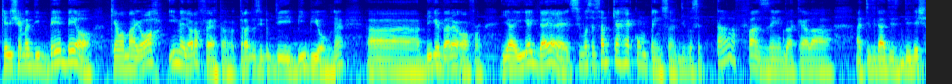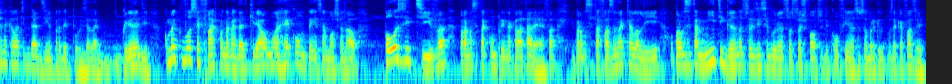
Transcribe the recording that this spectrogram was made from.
que ele chama de BBO, que é uma maior e melhor oferta, traduzido de BBO, né? Ah, Bigger, Better Offer. E aí a ideia é, se você sabe que a recompensa de você tá fazendo aquela atividade, de deixando aquela atividadezinha para depois, ela é grande, como é que você faz para na verdade criar alguma recompensa emocional positiva para você estar cumprindo aquela tarefa e para você estar fazendo aquela ali, ou para você estar mitigando as suas inseguranças, as suas faltas de confiança sobre aquilo que você quer fazer,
